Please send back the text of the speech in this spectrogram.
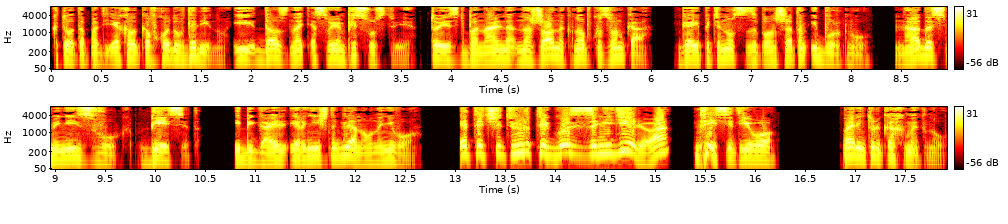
Кто-то подъехал ко входу в долину и дал знать о своем присутствии, то есть банально нажал на кнопку звонка. Гай потянулся за планшетом и буркнул. «Надо сменить звук. Бесит». И Бегайль иронично глянул на него. «Это четвертый гость за неделю, а? Бесит его!» Парень только хмыкнул.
